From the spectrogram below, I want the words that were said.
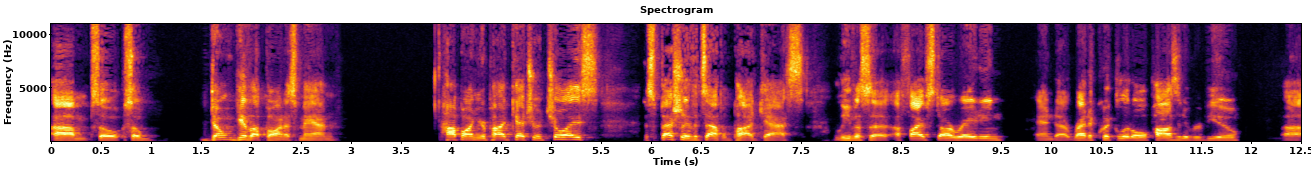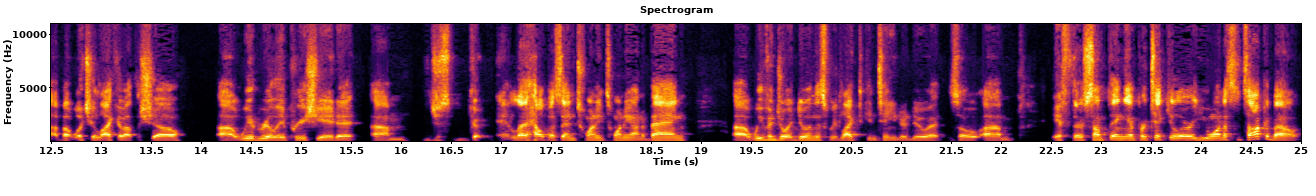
Um, so so don't give up on us, man. Hop on your podcatcher of choice, especially if it's Apple Podcasts. Leave us a, a five star rating and uh, write a quick little positive review uh, about what you like about the show. Uh, we'd really appreciate it. Um, just go, help us end 2020 on a bang. Uh, we've enjoyed doing this. We'd like to continue to do it. So um, if there's something in particular you want us to talk about,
